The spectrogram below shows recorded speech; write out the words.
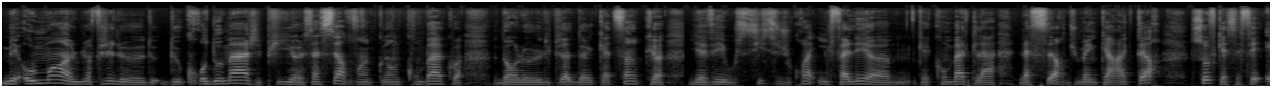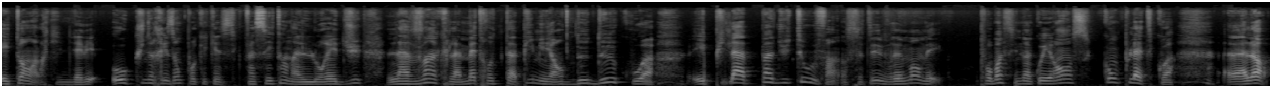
mais au moins lui a fait de, de, gros dommages, et puis euh, sa sœur dans, dans le combat, dans l'épisode 4-5, il y avait, ou 6 je crois, il fallait euh, qu'elle combatte la, sœur du main character, sauf qu'elle s'est fait étendre, alors qu'il n'y avait aucune raison pour qu'elle se fasse étendre, elle aurait dû la vaincre, la mettre au tapis, mais en 2-2, quoi, et puis là, pas du tout, enfin, c'était vraiment, mais pour moi, c'est une incohérence complète, quoi. Euh, alors,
